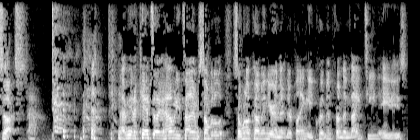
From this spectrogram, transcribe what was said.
sucks. I mean, I can't tell you how many times somebody someone will come in here and they're, they're playing equipment from the 1980s.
